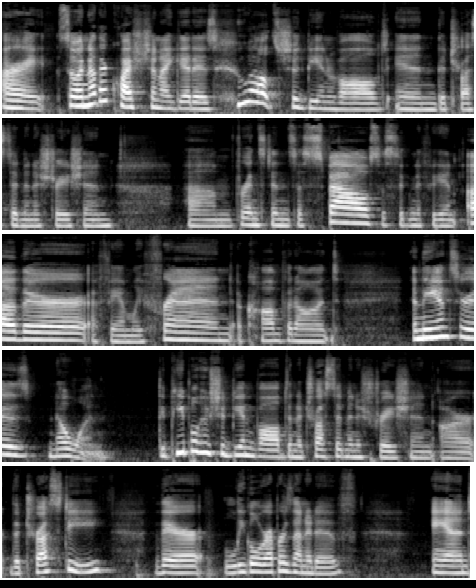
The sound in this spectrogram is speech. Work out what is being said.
All right, so another question I get is who else should be involved in the trust administration? Um, for instance, a spouse, a significant other, a family friend, a confidant. And the answer is no one. The people who should be involved in a trust administration are the trustee, their legal representative, and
